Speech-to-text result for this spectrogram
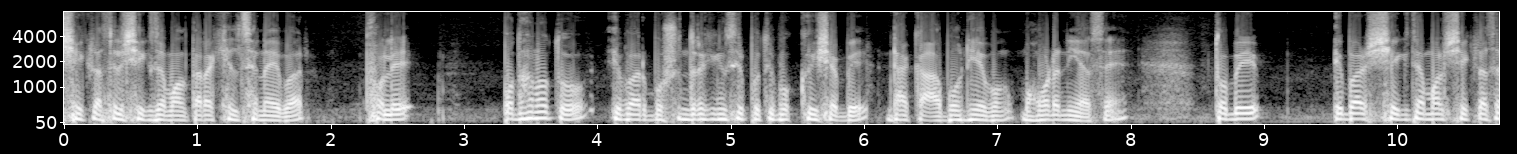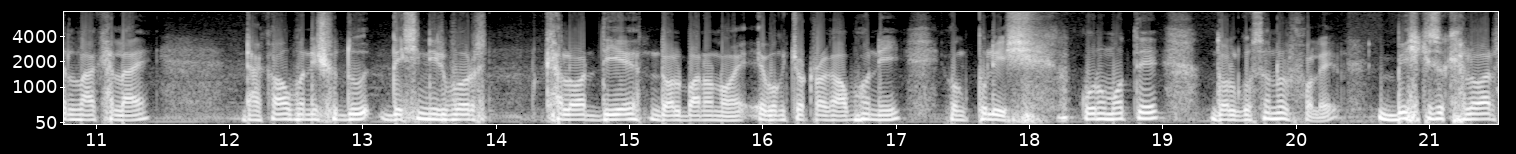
শেখ রাসেল, শেখ জামাল, তারা খেলছে না এবার। ফলে প্রধানত এবার বসুন্ধরা কিংসের প্রতিপক্ষ হিসেবে ঢাকা আবহনী এবং মোহামেডানই আছে। তবে এবার শেখ জামাল, শেখ রাসেল না খেলায় ঢাকা আবহনী শুধু দেশি নির্ভর খেলোয়াড় দিয়ে দল বানানো হয় এবং চট্টগ্রাম আবহনী এবং পুলিশ কোনো মতে দল গোছানোর ফলে বেশ কিছু খেলোয়াড়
